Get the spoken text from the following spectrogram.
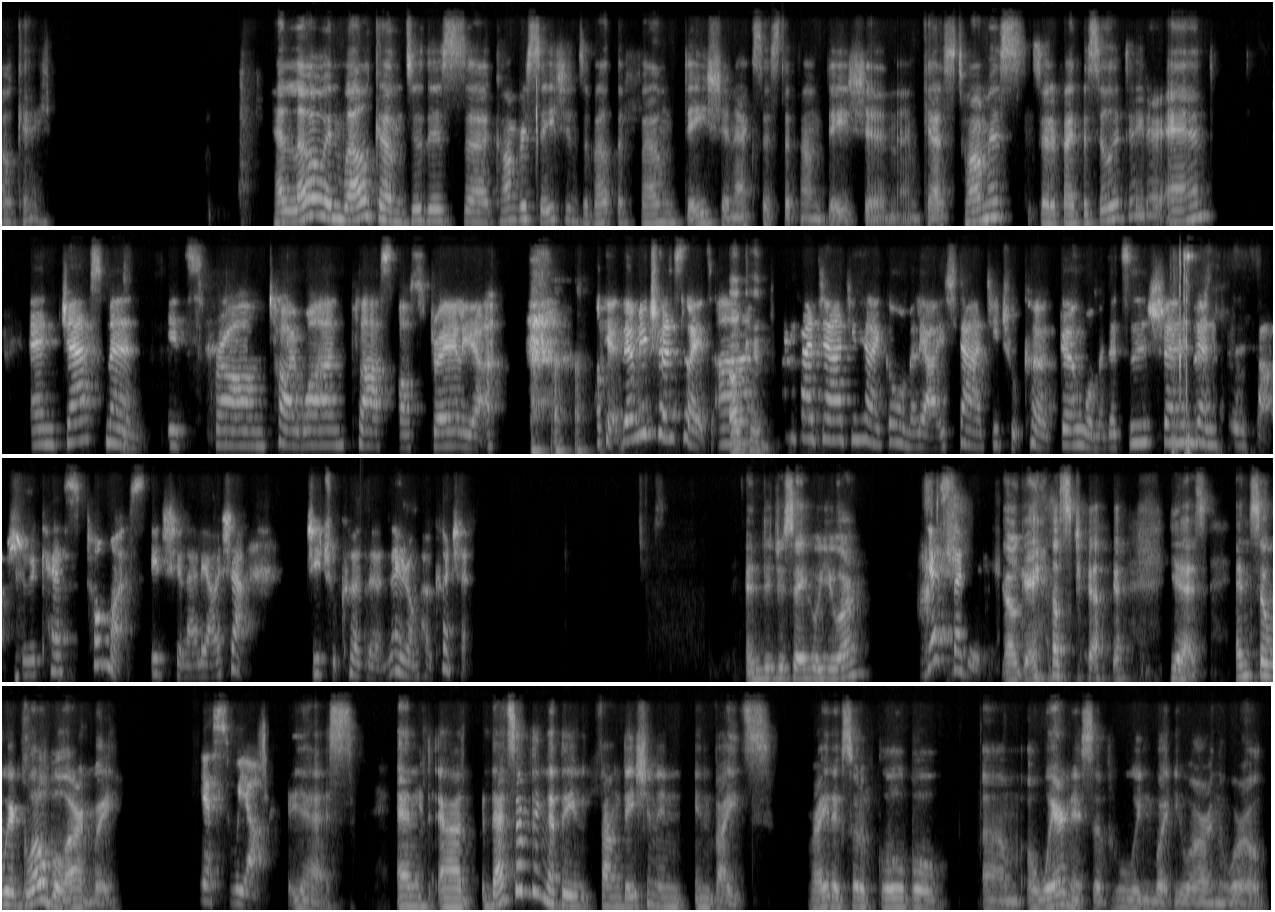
okay. Hello and welcome to this uh, conversations about the foundation, Access the Foundation. I'm Kass Thomas, certified facilitator, and and Jasmine. It's from Taiwan plus Australia. Okay, let me translate um, 啊、uh,。OK，大家今天来跟我们聊一下基础课，跟我们的资深认证导师 Kass Thomas 一起来聊一下基础课的内容和课程。 And did you say who you are? Yes, I did. Okay, Australia. Yes. And so we're global, aren't we? Yes, we are. Yes. And uh, that's something that the foundation in, invites, right? A sort of global um, awareness of who and what you are in the world.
